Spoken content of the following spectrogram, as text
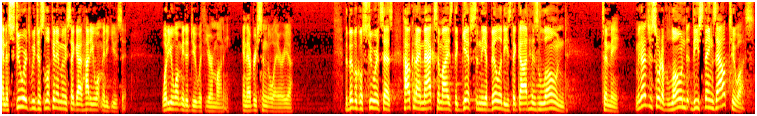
And as stewards, we just look at him and we say, God, how do you want me to use it? What do you want me to do with your money in every single area? The biblical steward says, How can I maximize the gifts and the abilities that God has loaned to me? I mean, God just sort of loaned these things out to us.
